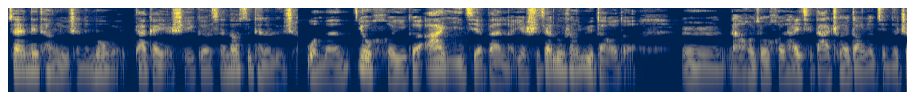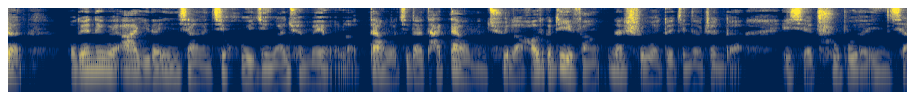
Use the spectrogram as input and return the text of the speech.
在那趟旅程的末尾，大概也是一个三到四天的旅程，我们又和一个阿姨结伴了，也是在路上遇到的。嗯，然后就和她一起搭车到了景德镇。我对那位阿姨的印象几乎已经完全没有了，但我记得她带我们去了好几个地方，那是我对景德镇的一些初步的印象。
